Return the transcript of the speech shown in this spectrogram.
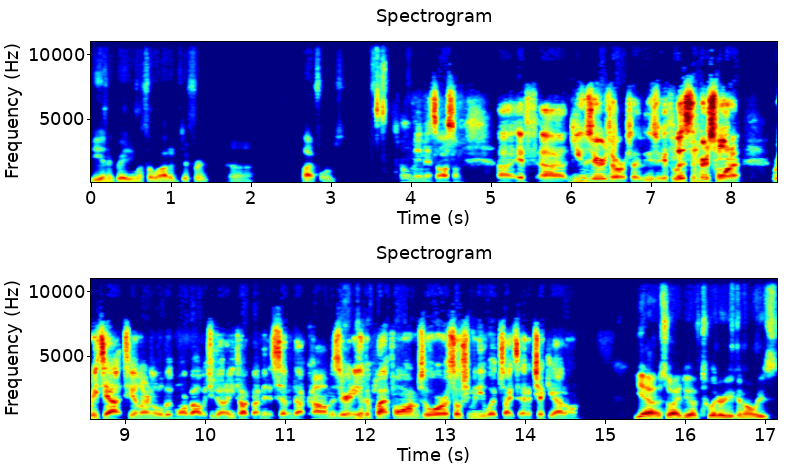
be integrating with a lot of different uh, platforms. Oh man, that's awesome. Uh, if uh, users or so if listeners want to reach out to you and learn a little bit more about what you do, I know you talked about minute7.com. Is there any yeah. other platforms or social media websites that I check you out on? Yeah, so I do have Twitter. You can always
